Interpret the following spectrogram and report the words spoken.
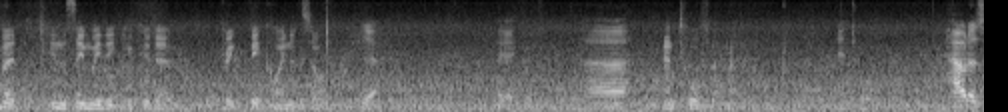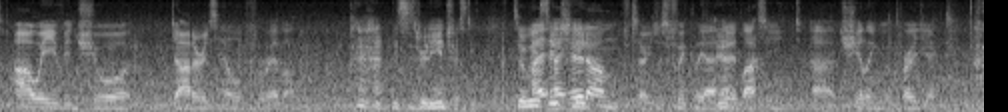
but in the same way that you could uh, break Bitcoin and so on, yeah. Okay, cool. Uh, and Tor for that matter. and Tor. How does Arweave ensure data is held forever? this is really interesting. So we I, I heard, um, sorry, just quickly, I Yeah. heard Lassie uh, shilling your project.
